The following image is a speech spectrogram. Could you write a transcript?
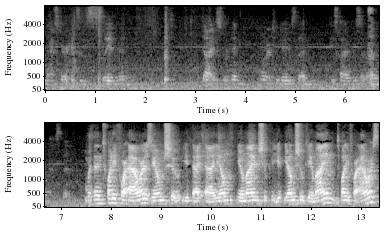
master hits his and dies within one or two days, then he's five percent otherwise. Then Within 24 hours, Yom Shu uh, uh, Yom Yomayim Shu Yom Shu Yomayim, 24 hours.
